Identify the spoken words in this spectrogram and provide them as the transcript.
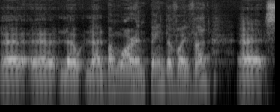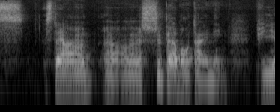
euh, euh, l'album Warren Payne de Voivod. C'était un, super bon timing. Puis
